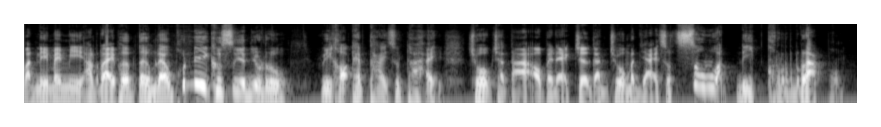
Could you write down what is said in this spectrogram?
วันนี้ไม่มีอะไรเพิ่มเติมแล้วพวกนี้คือเซียนอยู่รูวิเคราะห์แทบไทายสุดท้าย โชคชะตาเอาไปแดกเจอกันช่วงบรรยายสดสวัสดีครับผม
